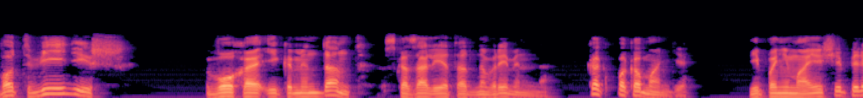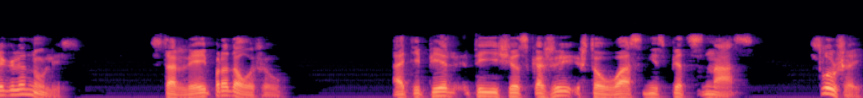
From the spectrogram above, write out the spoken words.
Вот видишь, Воха и комендант сказали это одновременно, как по команде, и понимающе переглянулись. Старлей продолжил. А теперь ты еще скажи, что у вас не спецназ. Слушай,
